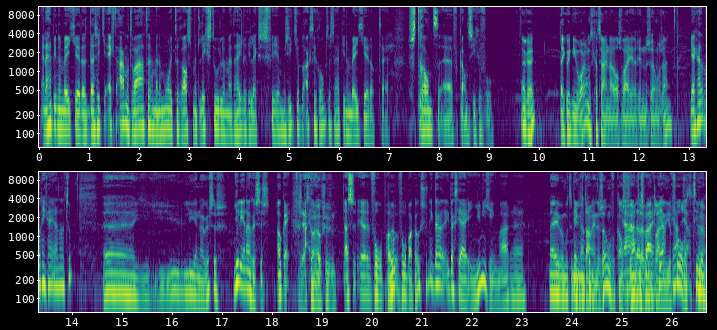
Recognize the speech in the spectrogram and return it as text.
En dan heb je een beetje, daar, daar, zit je echt aan het water met een mooi terras, met lichtstoelen, met een hele relaxe sfeer, muziekje op de achtergrond. Dus daar heb je een beetje dat uh, strand uh, vakantiegevoel. Oké. Okay. Ik weet niet hoe warm het gaat zijn als wij er in de zomer zijn. Jij gaat, wanneer ga je daar naartoe? Uh, juli en augustus. Juli en augustus, oké. Okay. Dat is echt gewoon hoogseizoen. Dat is uh, volop ho ja. volle bak hoogseizoen. Ik dacht, ik dacht dat jij in juni ging, maar... Uh, nee, we moeten nu vertalen in de zomervakantie. Ja, dat is waar. Een kleine ja, die op school ja, zit.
